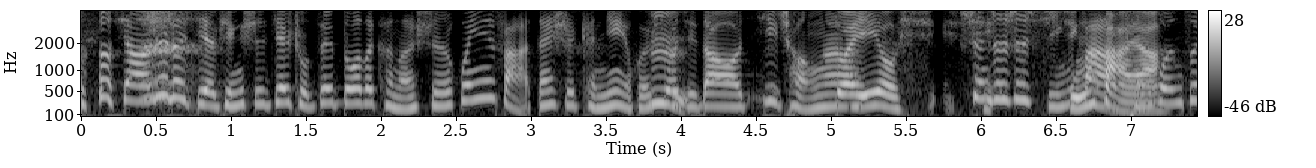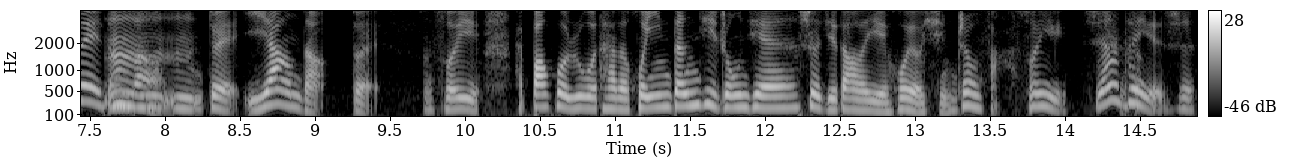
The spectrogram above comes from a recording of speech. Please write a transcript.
像六六姐平时接触最多的可能是婚姻法，但是肯定也会涉及到继承啊，对，也有刑甚至是刑法、呀、重婚罪等等。嗯嗯，对，一样的，对。所以还包括，如果他的婚姻登记中间涉及到的，也会有行政法。所以实际上它也是，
